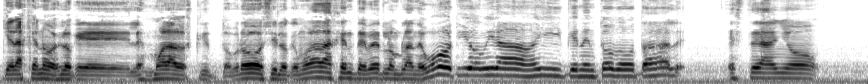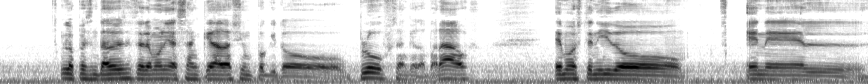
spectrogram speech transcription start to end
quieras que no, es lo que les mola a los Crypto Bros y lo que mola a la gente verlo en plan de, oh tío, mira, ahí tienen todo tal. Este año los presentadores de ceremonias se han quedado así un poquito pluf, se han quedado parados. Hemos tenido en el,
